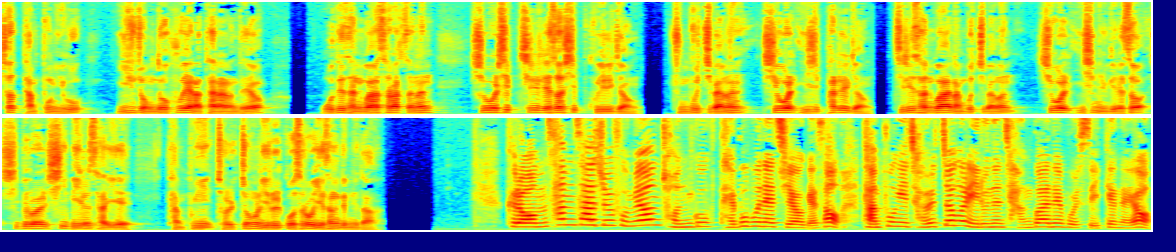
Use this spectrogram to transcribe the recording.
첫 단풍 이후 2주 정도 후에 나타나는데요. 오대산과 설악산은 10월 17일에서 19일경, 중부지방은 10월 28일경, 지리산과 남부지방은 10월 26일에서 11월 12일 사이에 단풍이 절정을 이룰 것으로 예상됩니다. 그럼 3, 4주 후면 전국 대부분의 지역에서 단풍이 절정을 이루는 장관을 볼 수 있겠네요.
